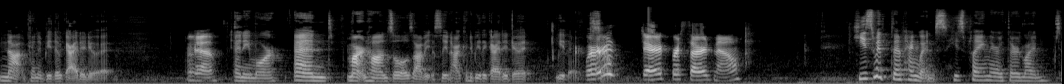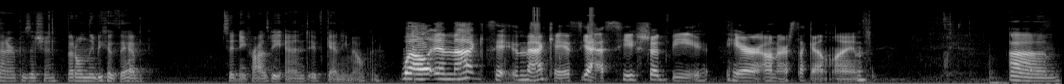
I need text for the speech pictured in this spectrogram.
not going to be the guy to do it Yeah. anymore, and Martin Hanzal is obviously not going to be the guy to do it either. Where So- is Derek Brassard now? He's with the Penguins. He's playing their third line center position, but only because they have Sidney Crosby and Evgeny Malkin. Well, in that in that case, yes, he should be here on our second line. Um,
